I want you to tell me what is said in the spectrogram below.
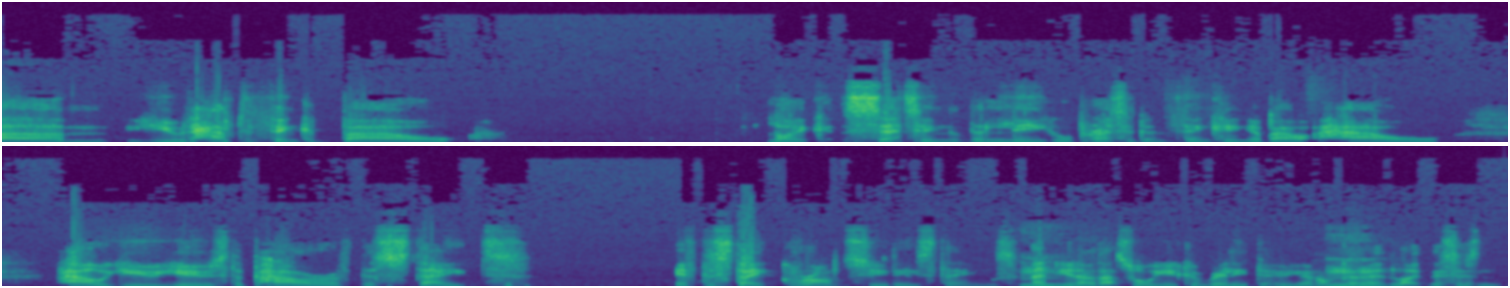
Um, you would have to think about like setting the legal precedent, thinking about how how you use the power of the state. If the state grants you these things, and Mm. you know that's all you can really do. You're not going Mhm. to like this. Isn't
